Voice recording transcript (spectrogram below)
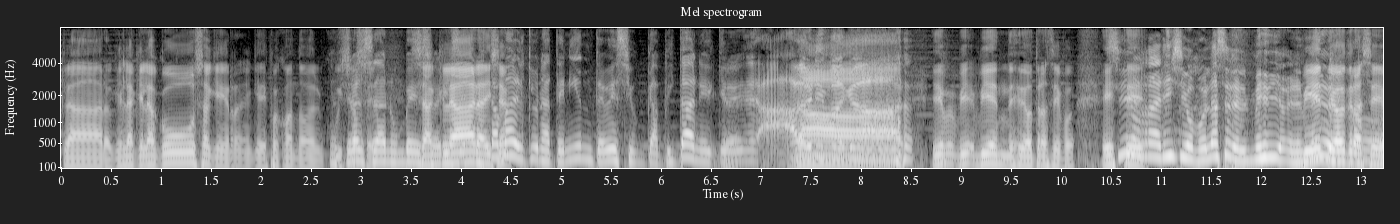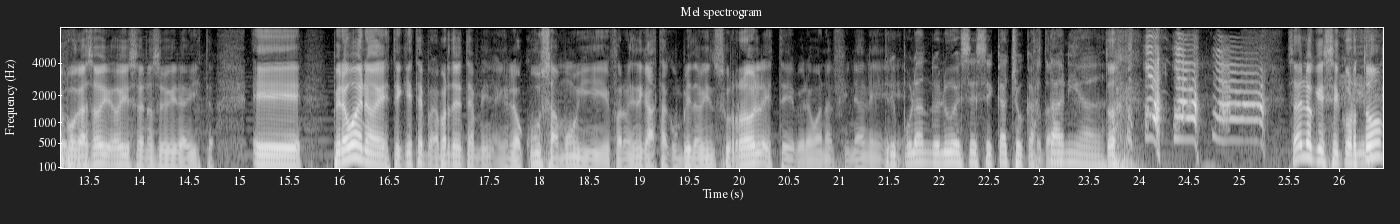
Claro, que es la que la acusa, que, que después cuando el juicio se, se dan un beso. se aclara. Está mal que una teniente bese un capitán y que... ¡Ah, "No". vení para acá! Y bien, bien desde otras épocas. sí, Este, es rarísimo, porque lo hacen en el medio. En el bien medio de otras épocas, hoy, hoy eso no se hubiera visto. Eh, pero bueno, este, que este aparte también eh, lo acusa muy que está cumpliendo bien su rol, este, pero bueno, al final... eh, Tripulando el USS Cacho Castaña. ¿Sabes lo que se cortó?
